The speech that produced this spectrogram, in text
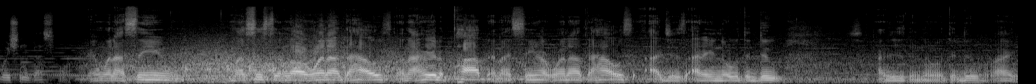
wishing the best for him. And when I seen my sister-in-law run out the house, and I heard a pop, and I seen her run out the house, I just, I didn't know what to do. I just didn't know what to do, right?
